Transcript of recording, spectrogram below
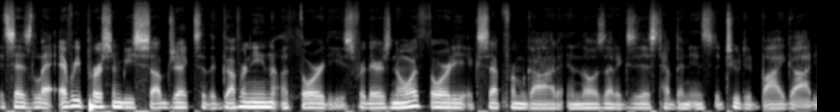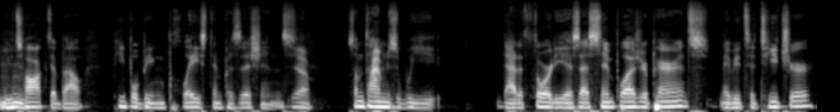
It says, Let every person be subject to the governing authorities, for there is no authority except from God, and those that exist have been instituted by God. You Mhm. talked about people being placed in positions Yeah. sometimes we that authority is as simple as your parents maybe it's a teacher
